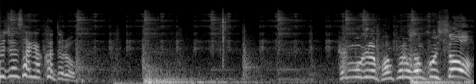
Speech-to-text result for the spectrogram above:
조준 사격하도록. 핵무기를 방패로 삼고 있어.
